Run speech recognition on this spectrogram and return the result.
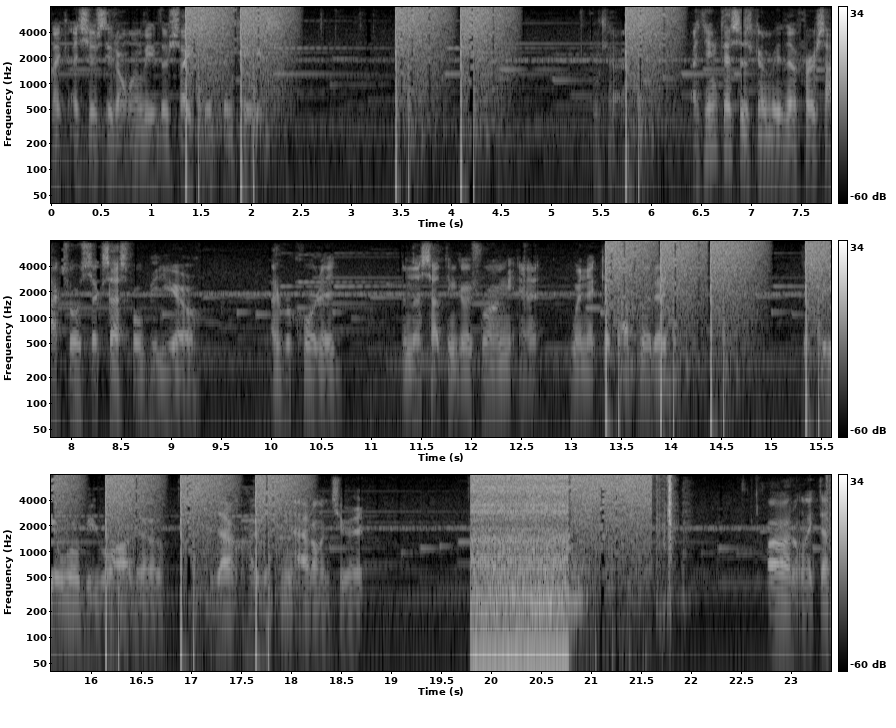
Like, I seriously don't want to leave their sight just in case. Okay. I think this is going to be the first actual successful video I've recorded. Unless something goes wrong when it gets uploaded. This video will be raw though, because I don't have anything to add on to it. Oh, I don't like that.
